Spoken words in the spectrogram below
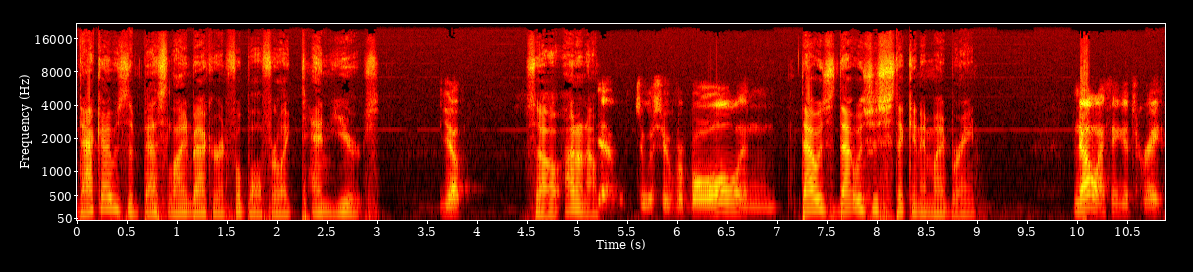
that guy was the best linebacker in football for like ten years. Yep. So I don't know. Yeah, to a Super Bowl, and That was that was just sticking in my brain. no, I think it's great.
